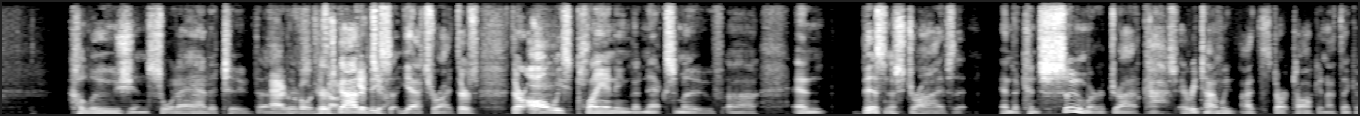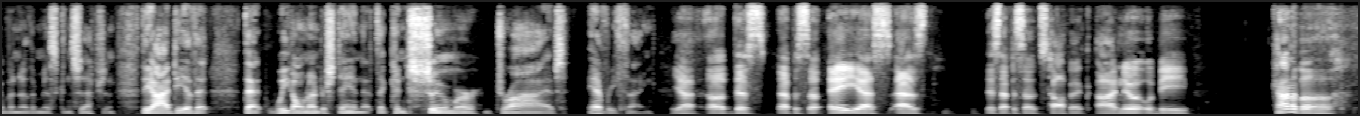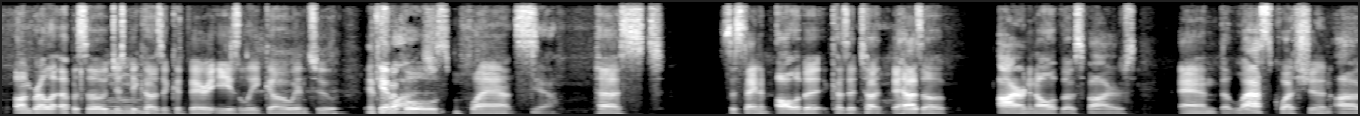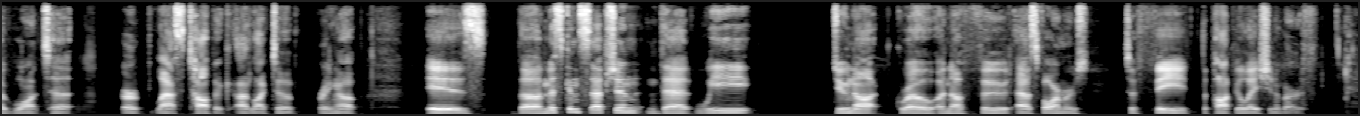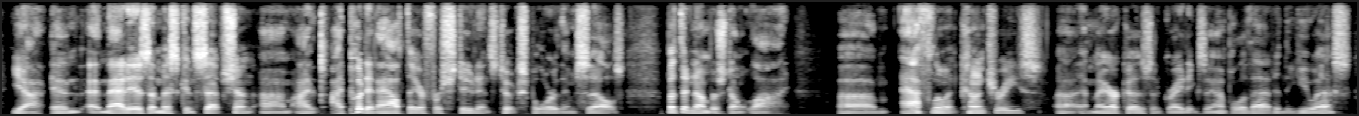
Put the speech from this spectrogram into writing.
collusion sort of mm-hmm. attitude. Uh. There's, there's got to be. You. Yeah, that's right. There's they're always planning the next move, uh, and business drives it and the consumer drive. Gosh, every time we I start talking, I think of another misconception: the idea that that we don't understand that the consumer drives everything. Yeah, uh, this episode AES as this episode's topic, I knew it would be kind of a umbrella episode, mm. just because it could very easily go into it chemicals, flies. plants, yeah, pests, sustain all of it because it t- it has a iron in all of those fires. And the last question I want to, or last topic I'd like to bring up is the misconception that we do not grow enough food as farmers to feed the population of Earth. Yeah, and, and that is a misconception. Um, I, I put it out there for students to explore themselves, but the numbers don't lie. Um, affluent countries, uh, America is a great example of that in the U.S.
